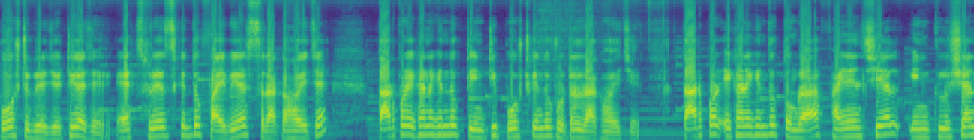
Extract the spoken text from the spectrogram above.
পোস্ট গ্র্যাজুয়েট ঠিক আছে? এক্সপিরিয়েন্স কিন্তু ফাইভ ইয়ার্স রাখা হয়েছে। তারপর এখানে কিন্তু তিনটি পোস্ট কিন্তু টোটাল রাখা হয়েছে। তারপর এখানে কিন্তু তোমরা ফাইন্যান্সিয়াল ইনক্লুশন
